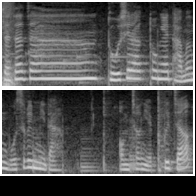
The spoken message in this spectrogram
짜자잔. 도시락 통에 담은 모습입니다. 엄청 예쁘죠?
